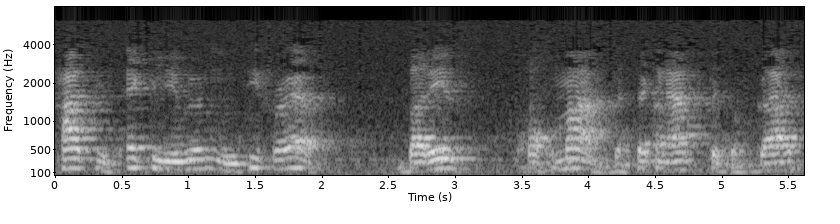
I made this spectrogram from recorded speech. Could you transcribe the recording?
has its equilibrium in Tiferet, but is Chokhmah, the second aspect of God,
